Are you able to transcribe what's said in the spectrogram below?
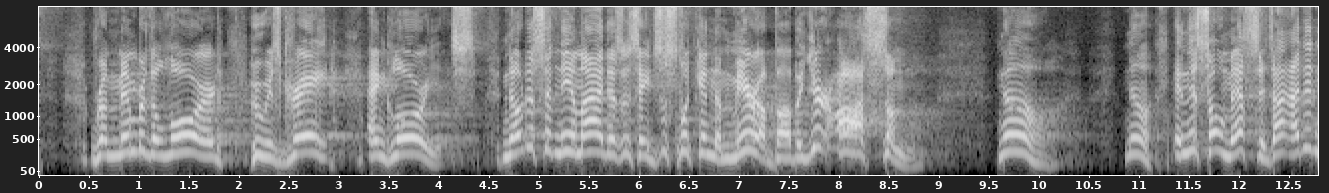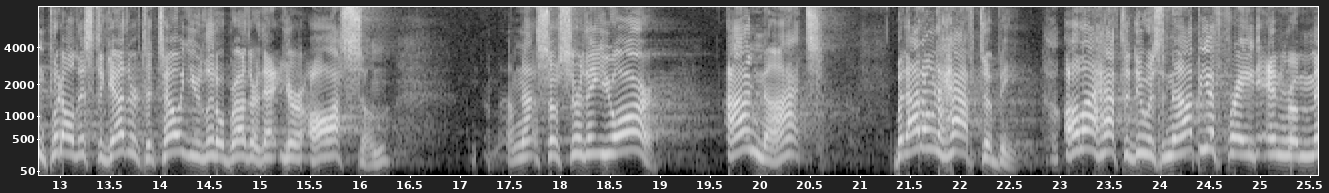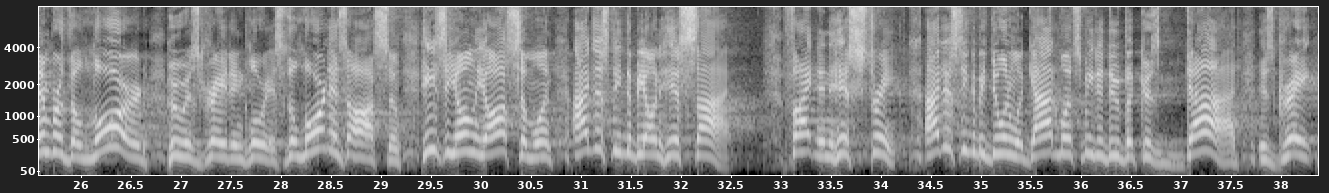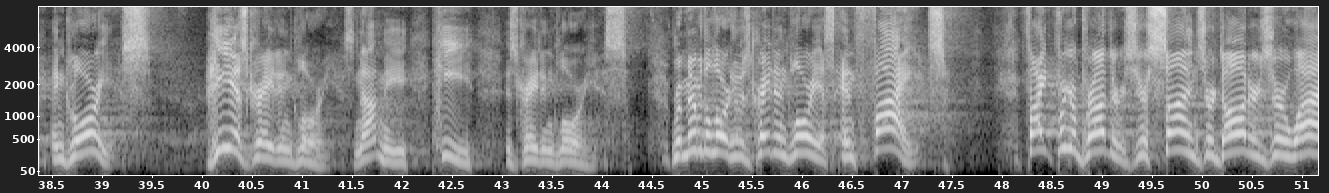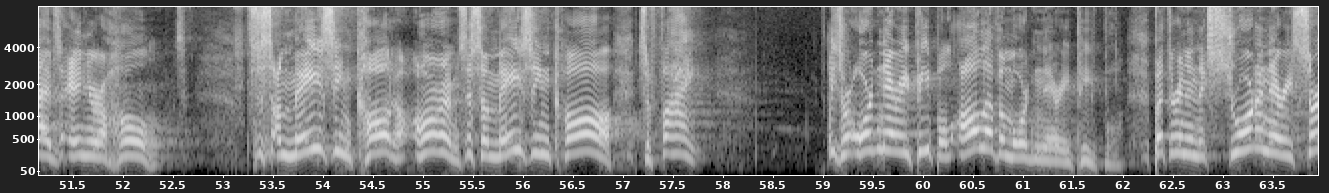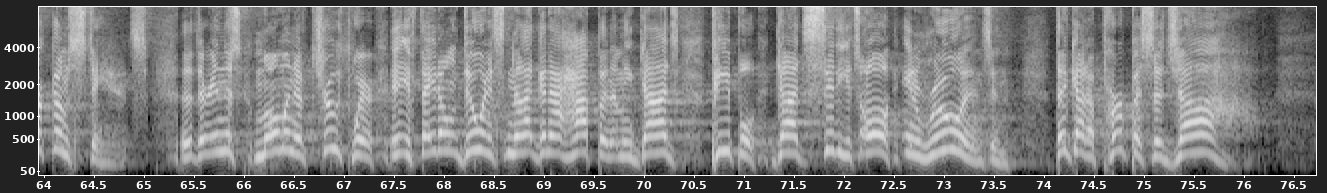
Remember the Lord who is great and glorious. Notice that Nehemiah doesn't say, just look in the mirror, Bubba, you're awesome. No. No. In this whole message, I, I, didn't put all this together to tell you, little brother, that you're awesome. I'm not so sure that you are. I'm not. But I don't have to be. All I have to do is not be afraid and remember the Lord who is great and glorious. The Lord is awesome. He's the only awesome one. I just need to be on His side, fighting in His strength. I just need to be doing what God wants me to do because God is great and glorious. He is great and glorious, not me. He is great and glorious. Remember the Lord who is great and glorious and fight. Fight for your brothers, your sons, your daughters, your wives, and your homes. It's this amazing call to arms, this amazing call to fight. These are ordinary people, all of them ordinary people, but they're in an extraordinary circumstance. Uh, they're in this moment of truth where if they don't do it, it's not gonna happen. I mean, God's people, God's city, it's all in ruins, and they've got a purpose, a job.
